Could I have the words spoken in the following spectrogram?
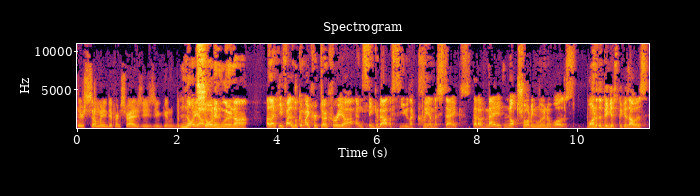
there's so many different strategies you can deploy. not shorting there. Luna. I Like if I look at my crypto career and think about a few like clear mistakes that I've made, not shorting Luna was one of the biggest because I was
